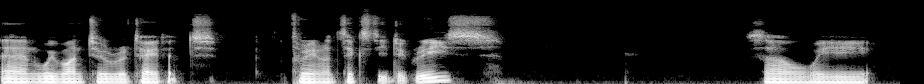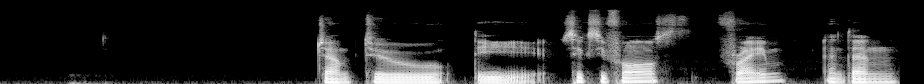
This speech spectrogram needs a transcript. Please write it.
and we want to rotate it 360 degrees so we jump to the 64th frame and then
